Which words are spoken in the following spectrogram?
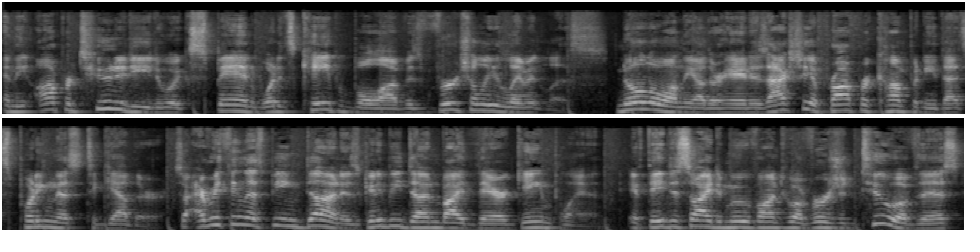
and the opportunity to expand what it's capable of is virtually limitless. Nolo, on the other hand, is actually a proper company that's putting this together. So everything that's being done is going to be done by their game plan. If they decide to move on to a version 2 of this,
